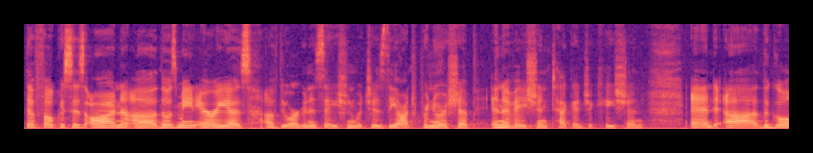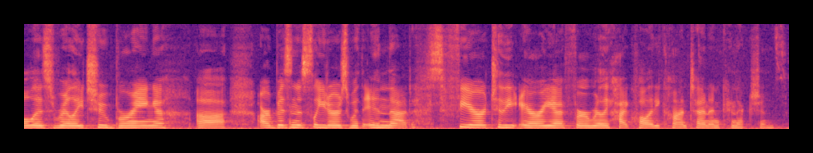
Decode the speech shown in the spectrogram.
that focuses on uh, those main areas of the organization, which is the entrepreneurship, innovation, tech education. And uh, the goal is really to bring uh, our business leaders within that sphere to the area for really high-quality content and connections.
